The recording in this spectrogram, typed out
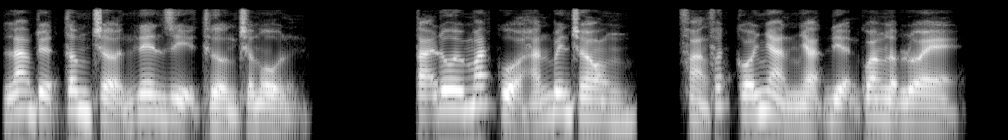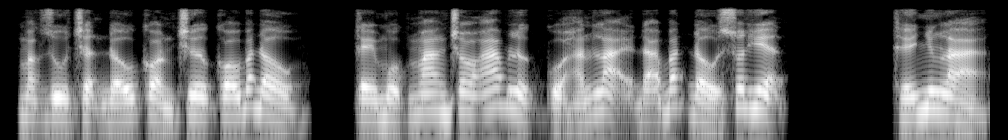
Lam Tuyệt tâm trở nên dị thường trầm ổn. Tại đôi mắt của hắn bên trong, phảng phất có nhàn nhạt điện quang lập lòe, mặc dù trận đấu còn chưa có bắt đầu, Tề Mục mang cho áp lực của hắn lại đã bắt đầu xuất hiện. Thế nhưng là,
